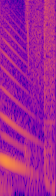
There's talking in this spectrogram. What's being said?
Ooh.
